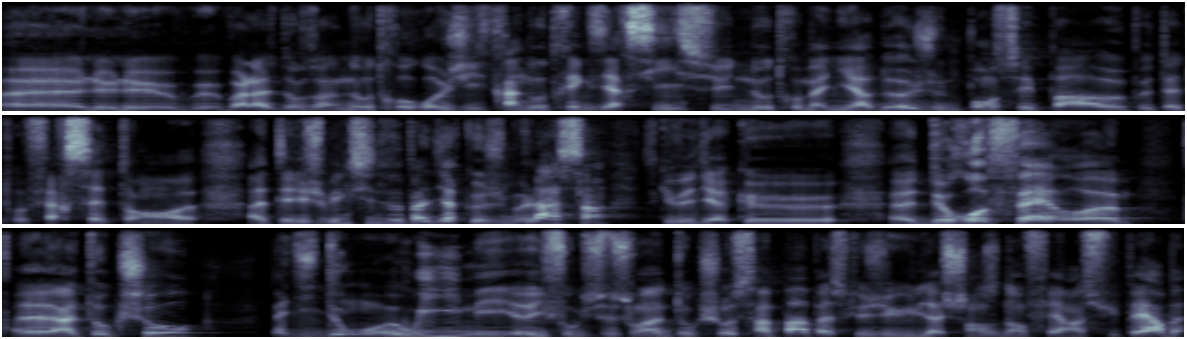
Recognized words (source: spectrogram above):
euh, le- le- euh, voilà, dans un autre registre, un autre exercice, une autre manière de. Je ne pensais pas euh, peut-être faire sept ans euh, à téléshopping, ce qui ne veut pas dire que je me lasse, hein, ce qui veut dire que euh, de refaire un talk show. Bah dis donc, euh, oui, mais euh, il faut que ce soit un talk show sympa parce que j'ai eu la chance d'en faire un superbe.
